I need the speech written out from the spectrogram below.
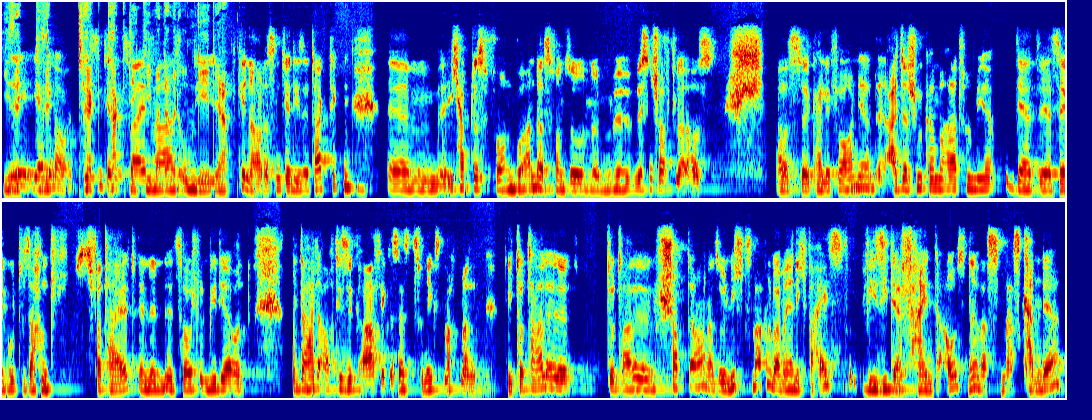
Diese, nee, ja, diese genau. Ta Taktik, ja wie man damit umgeht, die, ja. Genau, das sind ja diese Taktiken. Ähm, ich habe das von woanders, von so einem äh, Wissenschaftler aus, aus äh, Kalifornien, ein alter Schulkamerad von mir, der, der sehr gute Sachen verteilt in den in Social Media und, und da hat er auch diese Grafik. Das heißt, zunächst macht man die totale totale Shutdown, also nichts machen, weil man ja nicht weiß, wie sieht der Feind aus, ne? was, was kann der.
